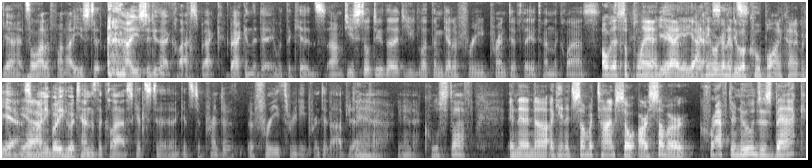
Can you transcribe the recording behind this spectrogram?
Yeah, it's a lot of fun. I used to I used to do that class back back in the day with the kids. Um, do you still do the? Do you let them get a free print if they attend the class? Oh, that's the plan. Yeah, yeah, yeah. I think we're so going to do a coupon kind of a Yeah, thing. So anybody who attends the class gets to gets to print a, a free 3D printed object. Yeah, yeah, cool stuff. And then uh, again, it's summertime, so our summer crafternoons is back,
